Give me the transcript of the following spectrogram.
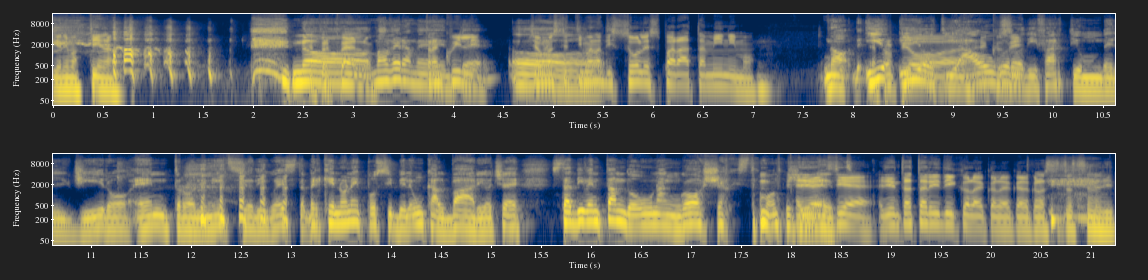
ieri mattina. no, ma veramente. Tranquilli, oh. c'è una settimana di sole sparata minimo. No, io, proprio, io, ti auguro di farti un bel giro entro l'inizio di questa, perché non è possibile, un calvario, cioè sta diventando un'angoscia questa motocicletta. Eh, sì, è, è diventata ridicola quella, quella, quella situazione lì.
